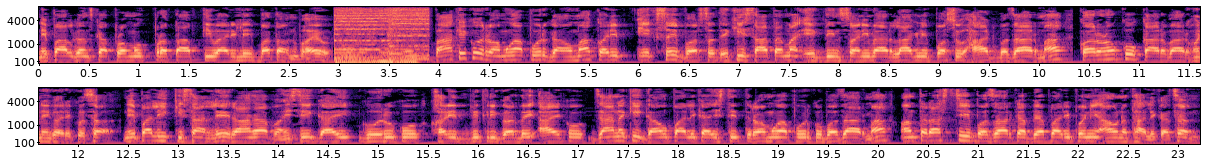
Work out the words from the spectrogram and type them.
नेपालगञ्जका प्रमुख प्रताप तिवारीले बताउनुभयो। बाँकेको रमुवापुर गाउँमा करिब एक सय वर्षदेखि सातामा एक दिन शनिबार लाग्ने पशु हाट बजारमा करोड़ौंको कारोबार हुने गरेको छ। नेपाली किसानले राँगा भैंसी गाई गोरुको खरिद बिक्री गर्दै आएको जानकी गाउँपालिका स्थित रमुवापुरको बजारमा अन्तर्राष्ट्रिय बजारका व्यापारी पनि आउन थालेका छन्।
